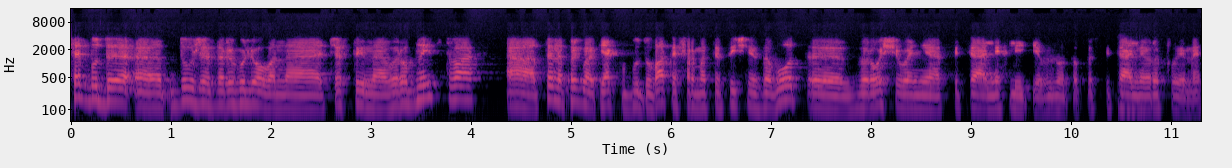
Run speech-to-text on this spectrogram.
Це буде дуже зарегульована частина виробництва. Це, наприклад, як побудувати фармацевтичний завод е, з вирощування спеціальних ліків, ну тобто спеціальної рослини.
